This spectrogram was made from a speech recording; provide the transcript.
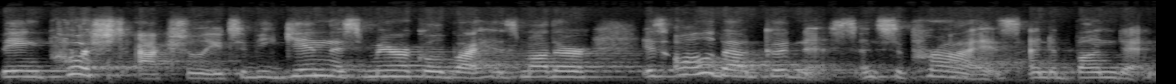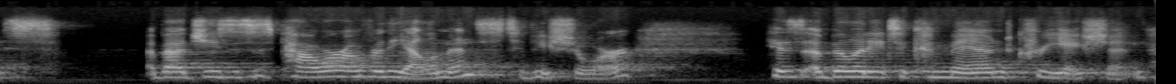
being pushed actually to begin this miracle by his mother, is all about goodness and surprise and abundance, about Jesus' power over the elements, to be sure, his ability to command creation,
